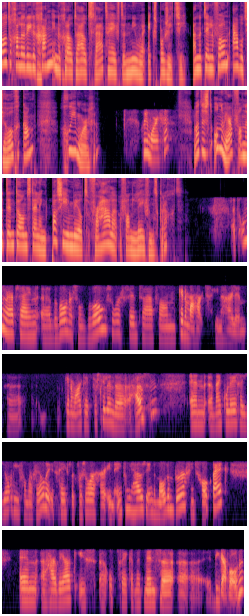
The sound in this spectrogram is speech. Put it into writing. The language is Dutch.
Fotogalerie De Gang in de Grote Houtstraat heeft een nieuwe expositie. Aan de telefoon Abeltje Hogekamp. Goedemorgen. Goedemorgen. Wat is het onderwerp van de tentoonstelling Passie in Beeld Verhalen van Levenskracht? Het onderwerp zijn uh, bewoners van woonzorgcentra van Kennemerhart in Haarlem. Uh, Kennemerhart heeft verschillende huizen. En uh, mijn collega Jody van der Velde is geestelijk verzorger in een van die huizen in de Molenburg in Schookwijk. En uh, haar werk is uh, optrekken met mensen die daar wonen.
